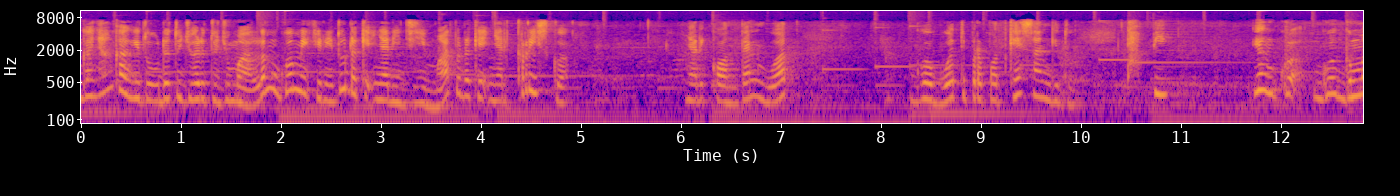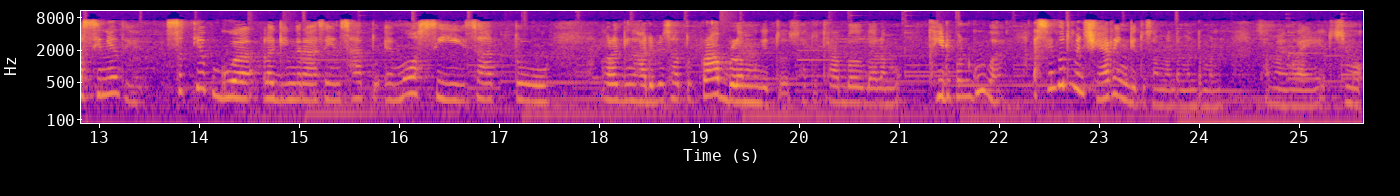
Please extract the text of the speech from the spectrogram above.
nggak nyangka gitu. Udah tujuh hari tujuh malam gue mikirin itu udah kayak nyari jimat udah kayak nyari keris gue nyari konten buat gue buat di perpodcastan gitu. Tapi yang gue gue gemesinnya tuh ya, setiap gue lagi ngerasain satu emosi satu lagi ngadepin satu problem gitu satu trouble dalam kehidupan gue asli gue tuh men-sharing gitu sama teman-teman sama yang lain. Itu semua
